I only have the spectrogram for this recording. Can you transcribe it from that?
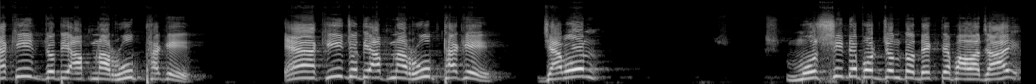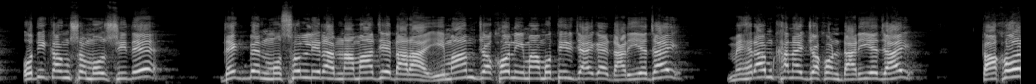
একই যদি আপনার রূপ থাকে, একই যদি আপনার রূপ থাকে, যেমন মসজিদে পর্যন্ত দেখতে পাওয়া যায়, অধিকাংশ মসজিদে দেখবেন মুসল্লিরা নামাজে দাঁড়ায়। ইমাম যখন ইমামতির জায়গায় দাঁড়িয়ে যায় মেহরাম খানায় যখন দাঁড়িয়ে যায়, তখন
